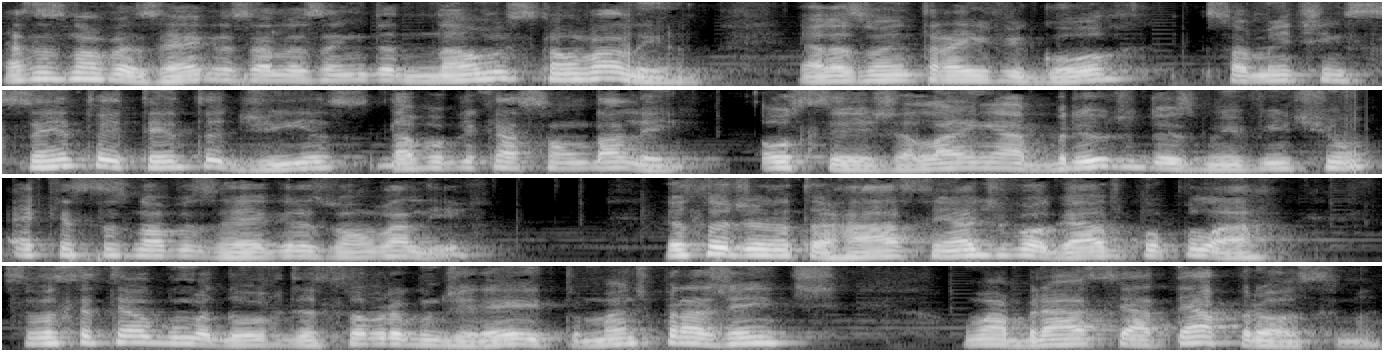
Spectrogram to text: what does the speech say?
Essas novas regras elas ainda não estão valendo. Elas vão entrar em vigor somente em 180 dias da publicação da lei. Ou seja, lá em abril de 2021 é que essas novas regras vão valer. Eu sou Jonathan Hassen, advogado popular. Se você tem alguma dúvida sobre algum direito, mande para a gente. Um abraço e até a próxima.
